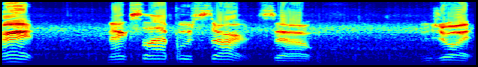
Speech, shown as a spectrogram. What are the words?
right, next lap we start. So enjoy it.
